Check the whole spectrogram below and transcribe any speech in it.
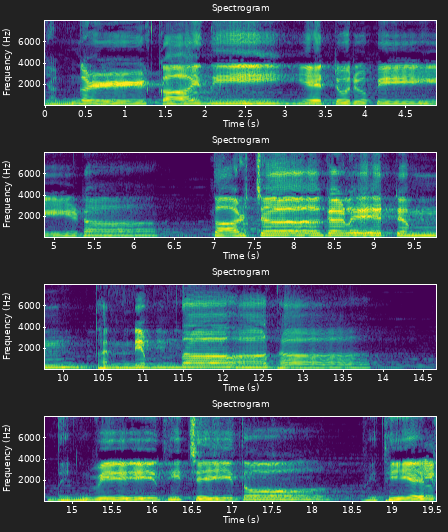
ഞങ്ങൾക്കായി നീ ഏറ്റൊരു പീഡ താഴ്ചകളേറ്റം ധന്യം നാഥ. നിൻവീധി ചെയ്തോ വിധിയേൽക്കുമ്പോ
